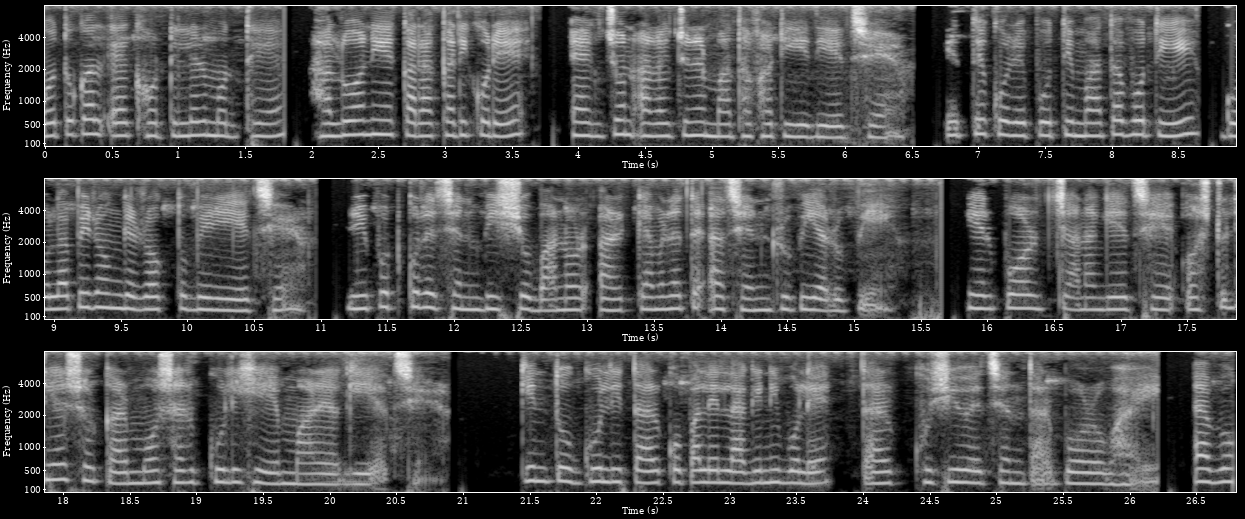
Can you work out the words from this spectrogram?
গতকাল এক হোটেলের মধ্যে হালুয়া নিয়ে কারাকারি করে একজন আরেকজনের মাথা ফাটিয়ে দিয়েছে। এতে করে প্রতি মাথা প্রতি গোলাপি রঙের রক্ত বেরিয়েছে। রিপোর্ট করেছেন বিশ্ব বানর আর ক্যামেরাতে আছেন রুপিয়া রুপি। এরপর জানা গিয়েছে, অস্ট্রেলিয়া সরকার মশার গুলি খেয়ে মারা গিয়েছে। কিন্তু গুলি তার কপালে লাগেনি বলে তার খুশি হয়েছেন তার বড় ভাই। এবং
